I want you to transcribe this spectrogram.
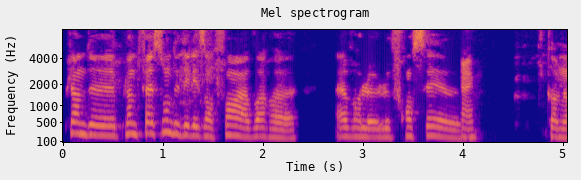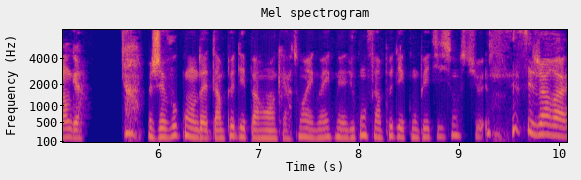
plein de, plein de façons d'aider les enfants à avoir, euh, à avoir le, le français euh, comme langue. J'avoue qu'on doit être un peu des parents en carton avec Mike, mais du coup on fait un peu des compétitions si tu veux. c'est genre euh,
